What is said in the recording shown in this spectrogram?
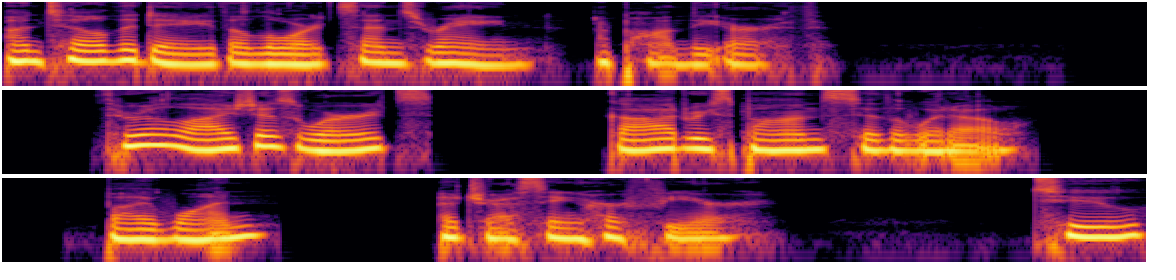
until the day the Lord sends rain upon the earth. Through Elijah's words, God responds to the widow by one, addressing her fear, two,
